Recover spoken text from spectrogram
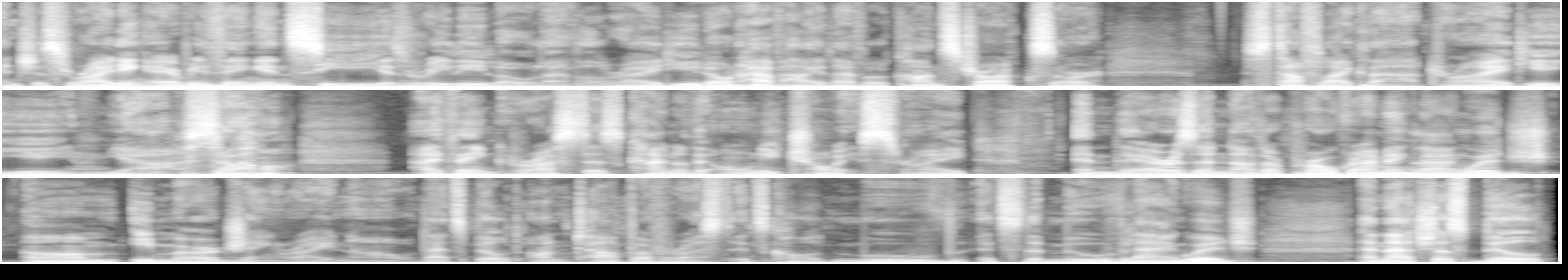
and just writing everything in C is really low level, right? You don't have high level constructs or stuff like that, right? You you yeah. So I think Rust is kind of the only choice, right? And there is another programming language um, emerging right now that's built on top of Rust. It's called Move. It's the Move language. And that's just built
